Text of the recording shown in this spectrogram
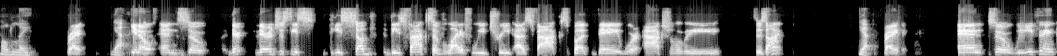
Totally. Right. Yeah. You know, and so there there are just these these sub these facts of life we treat as facts, but they were actually designed. Yeah. Right. And so we think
